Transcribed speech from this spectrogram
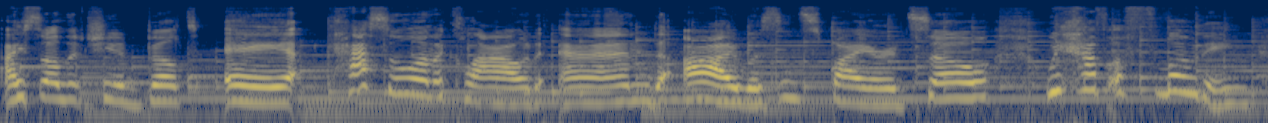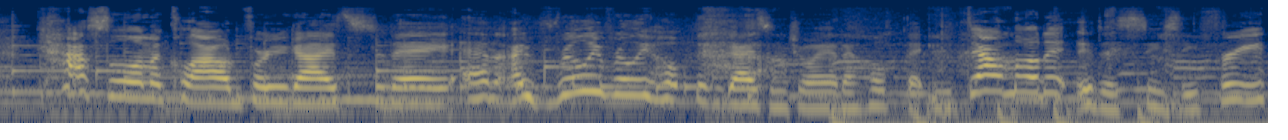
I saw that she had built a castle on a cloud and I was inspired. So we have a floating castle on a cloud for you guys today and I really really hope that you guys enjoy it. I hope that you download it. It is CC free.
